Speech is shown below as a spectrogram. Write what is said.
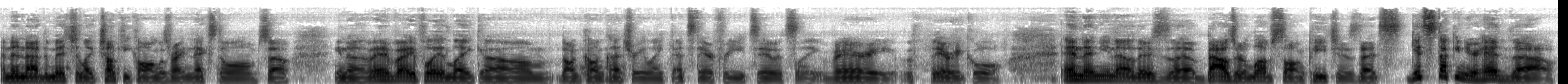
and then not to mention like Chunky Kong was right next to him. So you know, if anybody played like um, Donkey Kong Country, like that's there for you too. It's like very very cool. And then you know, there's the Bowser love song Peaches that gets stuck in your head though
